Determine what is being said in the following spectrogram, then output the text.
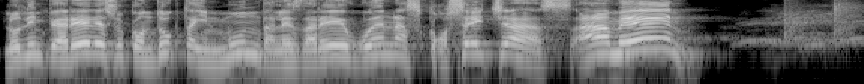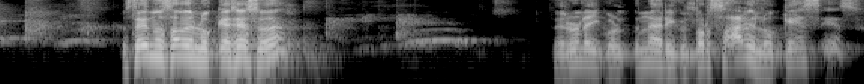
Los limpiaré de su conducta inmunda, les daré buenas cosechas. Amén. Ustedes no saben lo que es eso, ¿eh? Pero un agricultor sabe lo que es eso.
